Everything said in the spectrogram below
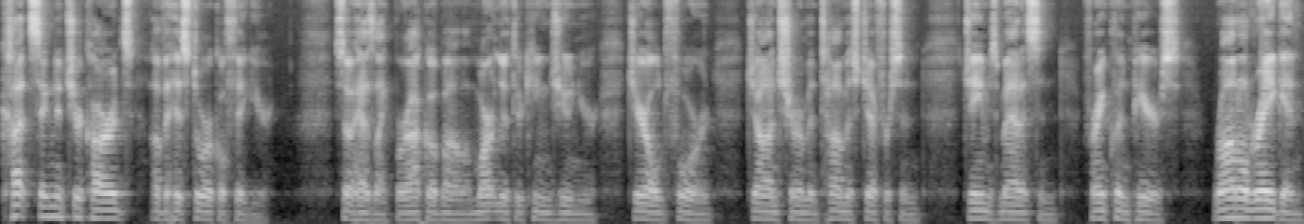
cut signature cards of a historical figure. So it has like Barack Obama, Martin Luther King Jr., Gerald Ford, John Sherman, Thomas Jefferson, James Madison, Franklin Pierce, Ronald Reagan.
